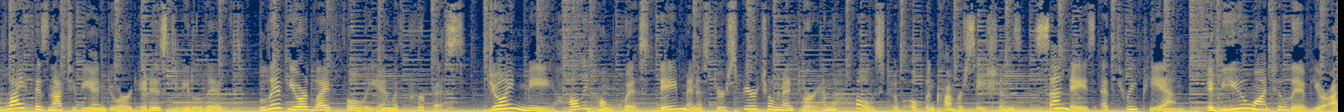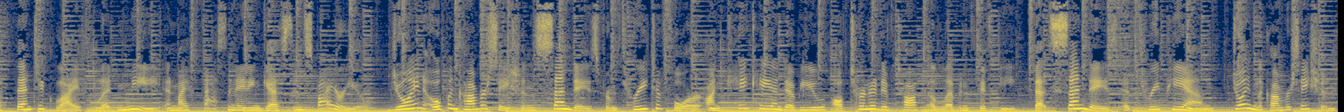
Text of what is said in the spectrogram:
Life is not to be endured, it is to be lived. Live your life fully and with purpose. Join me, Holly Holmquist, day minister, spiritual mentor, and the host of Open Conversations, Sundays at 3 p.m. If you want to live your authentic life, let me and my fascinating guests inspire you. Join Open Conversations Sundays from 3 to 4 on KKNW Alternative Talk 1150. That's Sundays at 3 p.m. Join the conversation.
